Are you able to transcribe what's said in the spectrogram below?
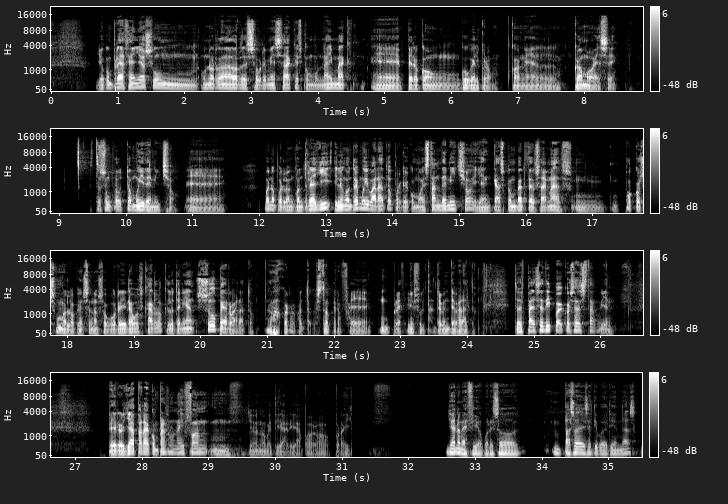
Yo compré hace años un, ordenador de sobremesa que es como un iMac, eh, pero con Google Chrome, con el Chrome OS. Este es un producto muy de nicho. Eh, bueno, pues lo encontré allí y lo encontré muy barato porque como es tan de nicho y en Cash Converters además, un poco somos lo que se nos ocurre ir a buscarlo, que lo tenían súper barato. No me acuerdo cuánto costó, pero fue un precio insultantemente barato. Entonces, para ese tipo de cosas está bien. Pero ya para comprar un iPhone, mm, yo no me tiraría por, ahí. Yo no me fío, por eso paso de ese tipo de tiendas.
